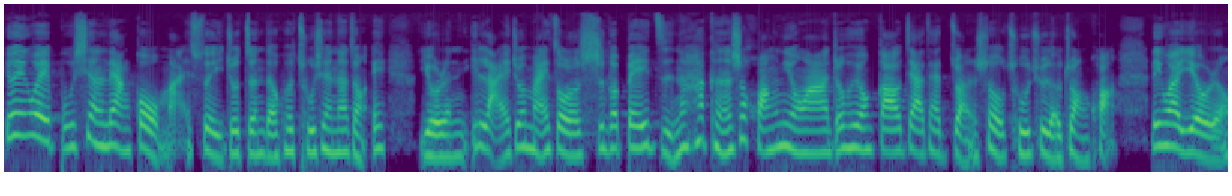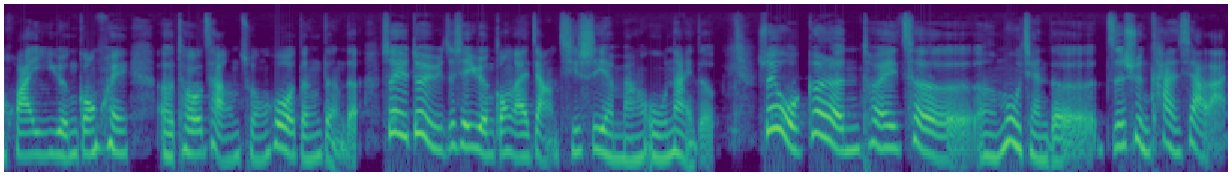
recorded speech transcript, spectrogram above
又因为不限量购买，所以就真的会出现那种，诶，有人一来就买走了。十个杯子，那他可能是黄牛啊，就会用高价再转售出去的状况。另外，也有人怀疑员工会呃偷藏存货等等的，所以对于这些员工来讲，其实也蛮无奈的。所以我个人推测，嗯，目前的资讯看下来，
